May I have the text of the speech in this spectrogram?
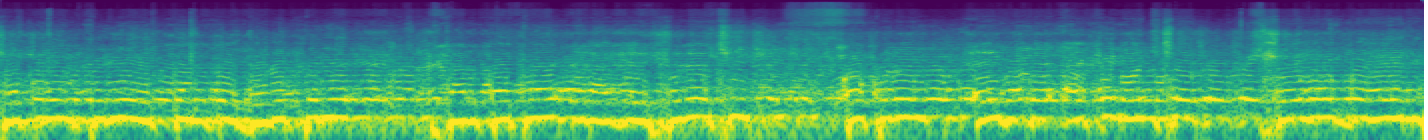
সকলের প্রিয়, অত্যন্ত জনপ্রিয় তার কথা এর আগে শুনেছি, কখনোই এইভাবে একই মঞ্চে সৌভাগ্য হয়নি।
